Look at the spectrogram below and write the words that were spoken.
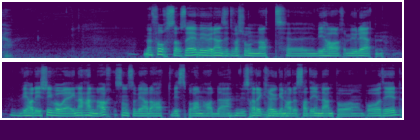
Ja. Men fortsatt så er vi jo i den situasjonen at uh, vi har muligheten. Vi hadde ikke i våre egne hender, sånn som vi hadde hatt hvis Brann hadde Hvis Fredrik Haugen hadde satt inn den på, på overtid,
